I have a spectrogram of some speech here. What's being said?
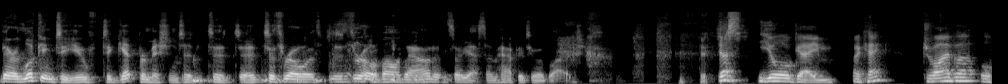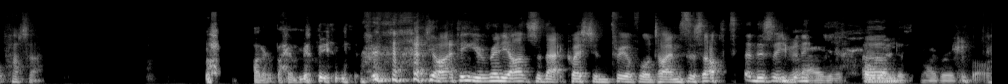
they're looking to you to get permission to, to, to, to throw, to throw a ball down. And so, yes, I'm happy to oblige. Just your game. Okay. Driver or putter? Putter by a million. You know, I think you've already answered that question three or four times this after this evening. A horrendous driver of the ball.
